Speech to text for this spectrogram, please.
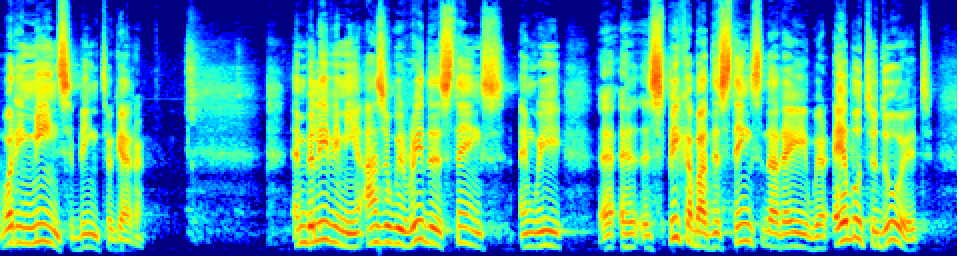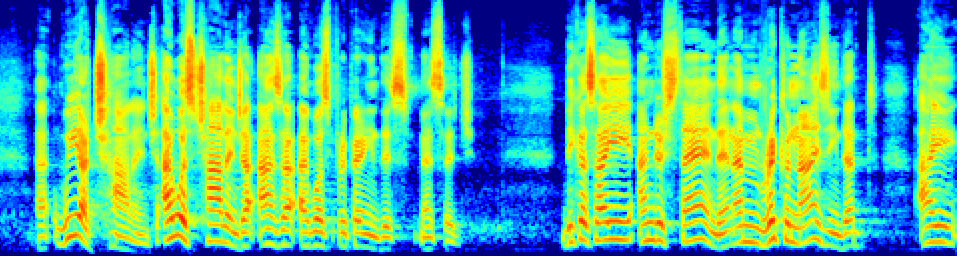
what it means being together. And believe me, as we read these things and we uh, uh, speak about these things that hey, we're able to do it, uh, we are challenged. I was challenged as I was preparing this message because I understand and I'm recognizing that I,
